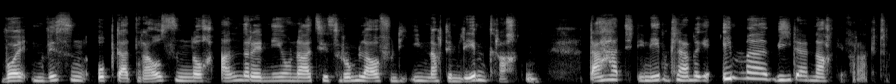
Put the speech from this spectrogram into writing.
wollten wissen, ob da draußen noch andere Neonazis rumlaufen, die ihnen nach dem Leben trachten. Da hat die Nebenklage immer wieder nachgefragt.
